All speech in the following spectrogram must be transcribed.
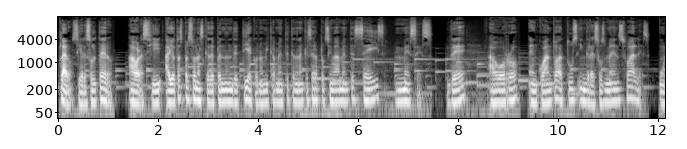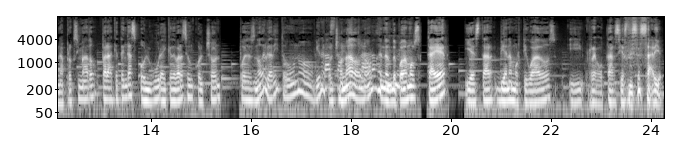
Claro, si eres soltero. Ahora, si hay otras personas que dependen de ti económicamente, tendrán que ser aproximadamente seis meses de ahorro en cuanto a tus ingresos mensuales. Un aproximado para que tengas holgura y que de verdad sea un colchón, pues no delgadito, uno bien acolchonado, ¿no? En donde podamos caer y estar bien amortiguados y rebotar si es necesario.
